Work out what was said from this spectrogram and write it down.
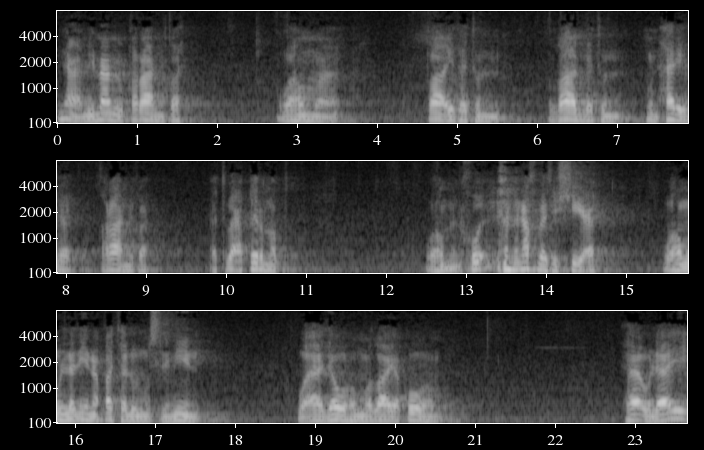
نعم إمام القرامطة وهم طائفة ضالة منحرفة قرامطة أتباع قرمط وهم من, من أخبث الشيعة وهم الذين قتلوا المسلمين. وآذوهم وضايقوهم. هؤلاء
